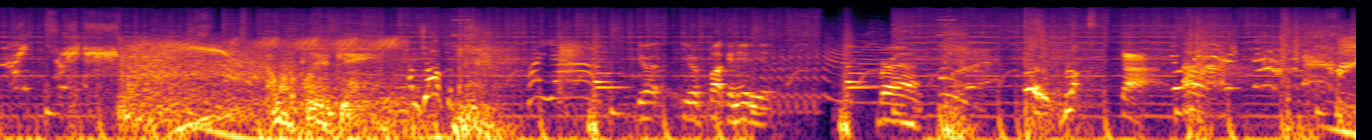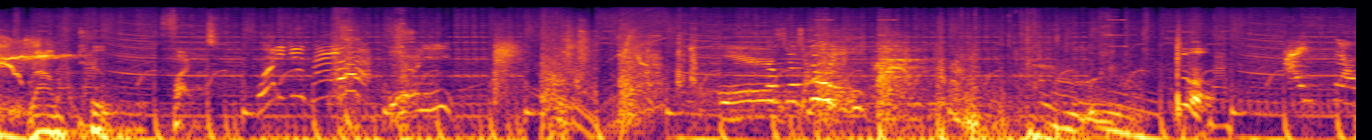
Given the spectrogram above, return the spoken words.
I'm triggered! I want to play a game. I'm joking! Hiya! You're you're a fucking idiot. Bruh. Round two. Fight. What did you say? I smell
